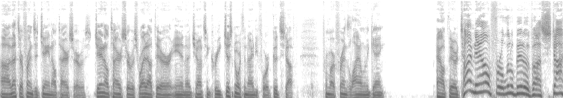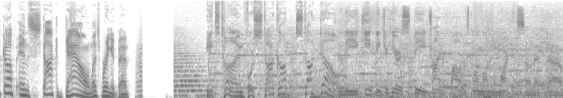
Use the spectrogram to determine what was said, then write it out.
uh, that's our friends at J&L Tire Service. J&L Tire Service right out there in uh, Johnson Creek, just north of 94. Good stuff from our friends Lyle and the gang out there. Time now for a little bit of uh, stock up and stock down. Let's bring it, Ben. It's time for Stock Up, Stock Down. The key feature here is speed, trying to follow what's going on in the market so that uh,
